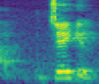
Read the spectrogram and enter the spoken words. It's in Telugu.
జై హింద్.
